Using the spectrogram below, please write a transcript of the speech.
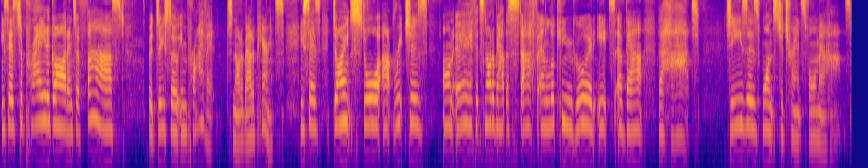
He says to pray to God and to fast, but do so in private. It's not about appearance. He says, don't store up riches on earth. It's not about the stuff and looking good, it's about the heart. Jesus wants to transform our hearts.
